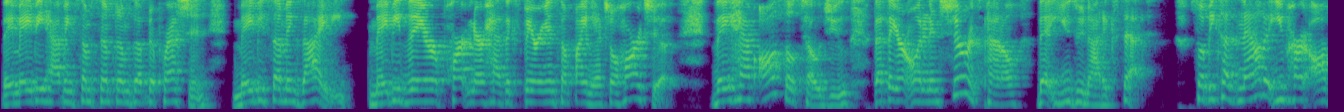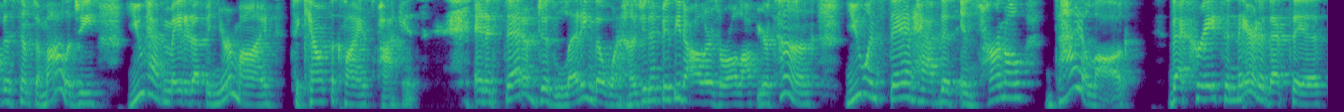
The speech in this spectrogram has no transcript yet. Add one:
They may be having some symptoms of depression, maybe some anxiety. Maybe their partner has experienced some financial hardship. They have also told you that they are on an insurance panel that you do not accept. So because now that you've heard all this symptomology, you have made it up in your mind to count the client's pockets. And instead of just letting the $150 roll off your tongue, you instead have this internal dialogue that creates a narrative that says,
